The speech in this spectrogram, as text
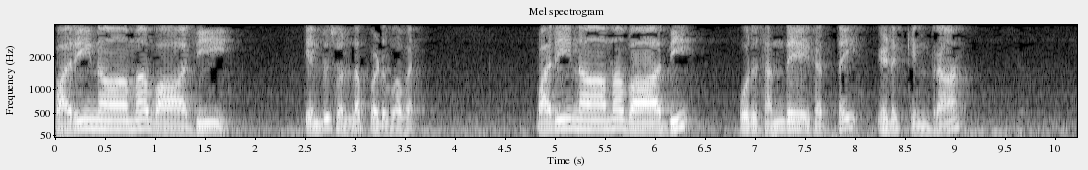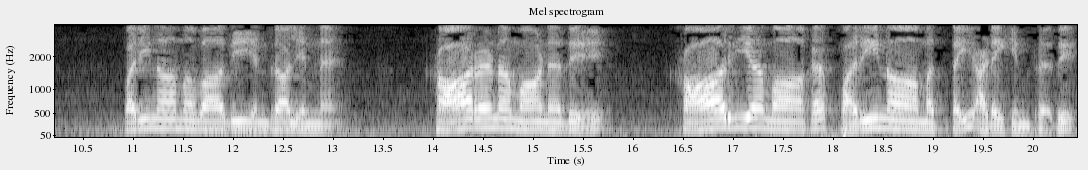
பரிணாமவாதி என்று சொல்லப்படுபவன். பரிணாமவாதி ஒரு சந்தேகத்தை எடுக்கின்றான். பரிணாமவாதி என்றால் என்ன? காரணமானது காரியமாக பரிணாமத்தை அடைகின்றது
